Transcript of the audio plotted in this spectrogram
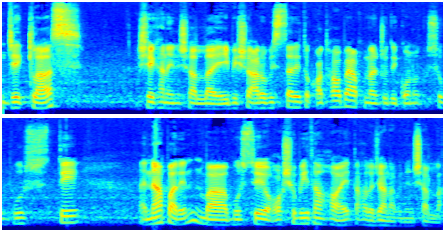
যে ক্লাস সেখানে ইনশাল্লাহ এই বিষয়ে আরও বিস্তারিত কথা হবে। আপনার যদি কোনো কিছু বুঝতে না পারেন বা বুঝতে অসুবিধা হয়, তাহলে জানাবেন ইনশাল্লাহ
